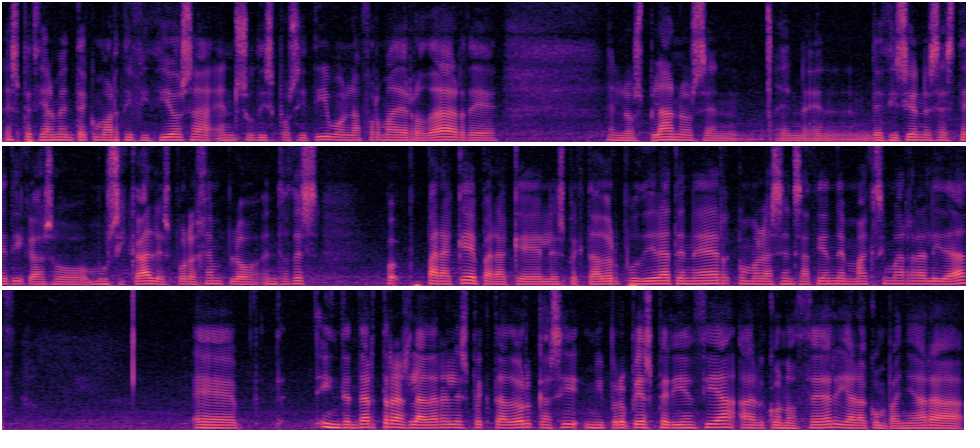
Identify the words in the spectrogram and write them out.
especialmente como artificiosa en su dispositivo, en la forma de rodar, de en los planos, en, en, en, decisiones estéticas o musicales, por ejemplo. Entonces, ¿para qué? Para que el espectador pudiera tener como la sensación de máxima realidad. Eh, intentar trasladar al espectador casi mi propia experiencia al conocer y al acompañar a,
